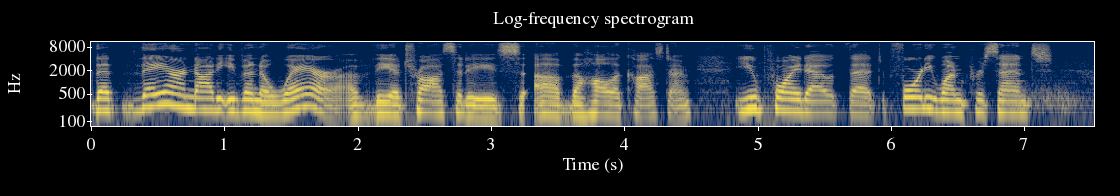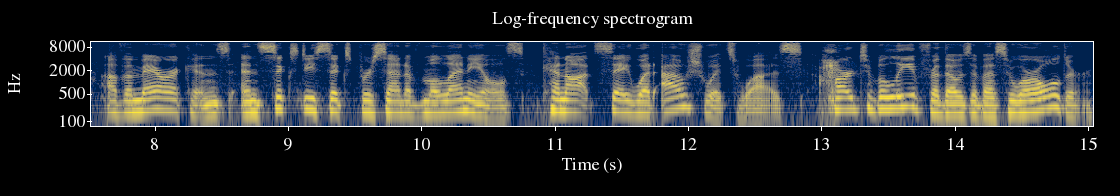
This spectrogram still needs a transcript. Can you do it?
that they are not even aware of the atrocities of the Holocaust. Um, you point point out that 41% of Americans and 66% of millennials cannot say what Auschwitz was. Hard to believe for those of us who are older.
